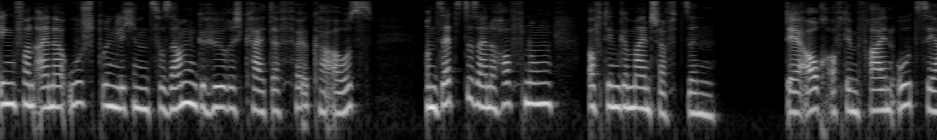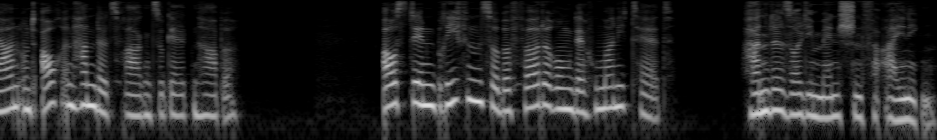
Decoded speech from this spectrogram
ging von einer ursprünglichen Zusammengehörigkeit der Völker aus und setzte seine Hoffnung auf den Gemeinschaftssinn, der auch auf dem freien Ozean und auch in Handelsfragen zu gelten habe. Aus den Briefen zur Beförderung der Humanität. Handel soll die Menschen vereinigen,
